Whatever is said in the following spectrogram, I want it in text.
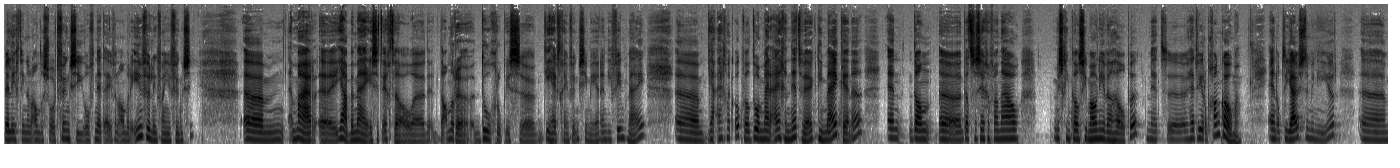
wellicht in een ander soort functie of net even een andere invulling van je functie. Ehm, maar eh, ja, bij mij is het echt wel. eh, de, de andere doelgroep is. eh, die heeft geen functie meer. En die vindt mij. ehm, ja, eigenlijk ook wel door mijn eigen netwerk. Die mij kennen. En dan dat ze zeggen van. Nou, misschien kan Simone je wel helpen. Met het weer op gang komen. En op de juiste manier. ehm,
